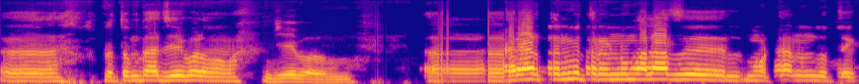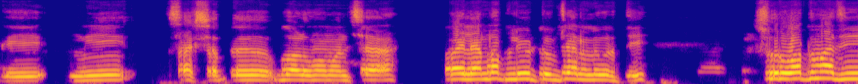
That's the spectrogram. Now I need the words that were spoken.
अं, प्रथमतः जय बाळमामा जय अं, खऱ्या अर्थाने मित्रांनो मला आज मोठा आनंद होतोय की मी साक्षात बाळूमामांच्या पहिल्यांदा आपल्या युट्यूब चॅनल वरती सुरुवात माझी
